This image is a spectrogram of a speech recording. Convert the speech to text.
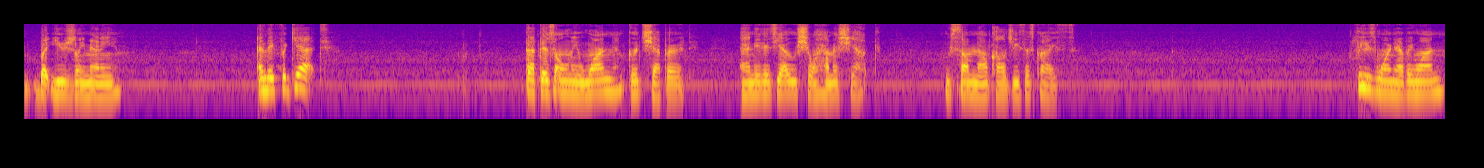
but usually many. And they forget that there's only one good shepherd, and it is Yahushua HaMashiach, who some now call Jesus Christ. Please warn everyone.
